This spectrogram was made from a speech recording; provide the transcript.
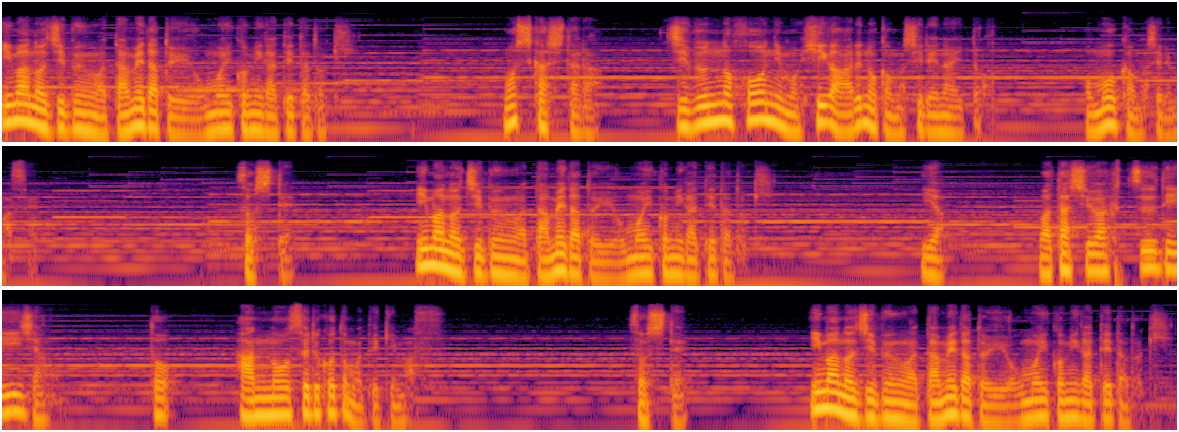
今の自分はダメだという思い込みが出た時もしかしたら自分の方にも非があるのかもしれないと思うかもしれませんそして今の自分はダメだという思い込みが出た時いや私は普通でいいじゃん、と反応することもできます。そして、今の自分はダメだという思い込みが出たとき、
